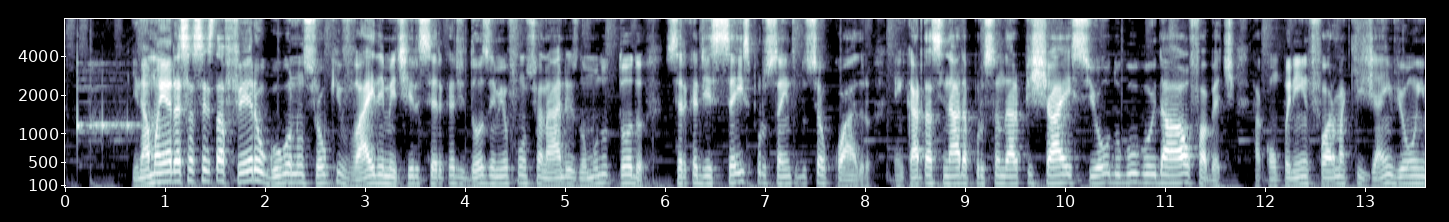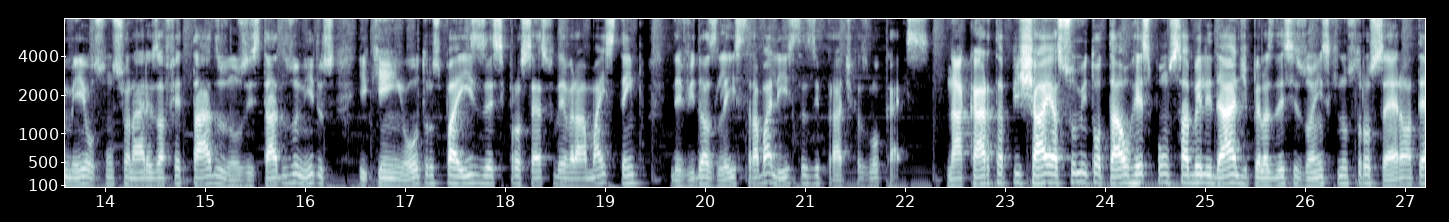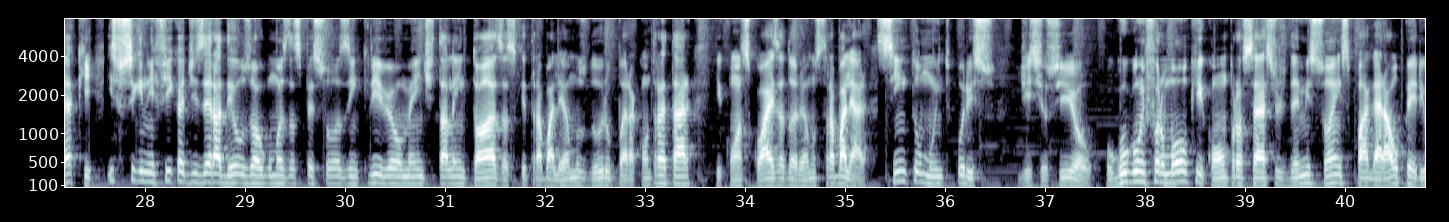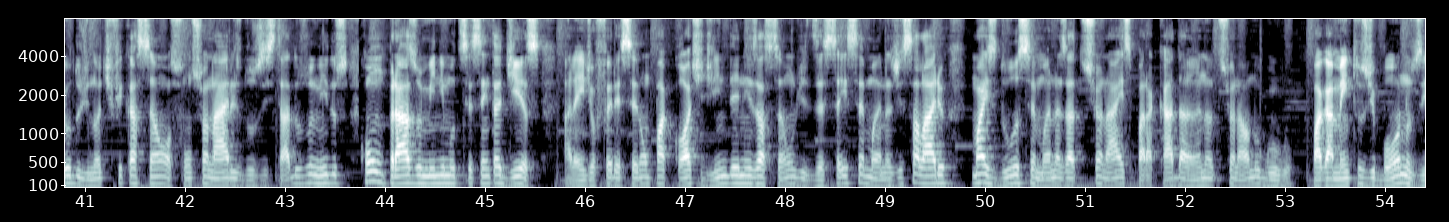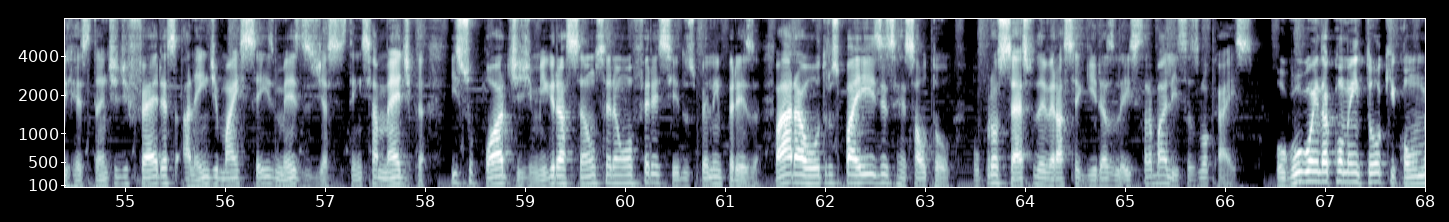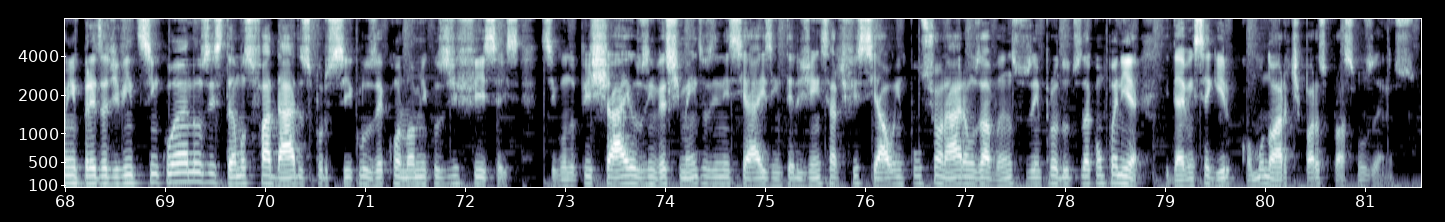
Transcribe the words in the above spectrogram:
E na manhã dessa sexta-feira, o Google anunciou que vai demitir cerca de 12 mil funcionários no mundo todo, cerca de 6% do seu quadro. Em carta assinada por Sundar Pichai, CEO do Google e da Alphabet, a companhia informa que já enviou um e-mail aos funcionários afetados nos Estados Unidos e que em outros países esse processo levará mais tempo devido às leis trabalhistas e práticas locais. Na carta, Pichai assume total responsabilidade pelas decisões que nos trouxeram até aqui. Isso significa dizer adeus a algumas das pessoas incríveis incrivelmente talentosas que trabalhamos duro para contratar e com as quais adoramos trabalhar. Sinto muito por isso disse o CEO. O Google informou que, com o processo de demissões, pagará o período de notificação aos funcionários dos Estados Unidos com um prazo mínimo de 60 dias, além de oferecer um pacote de indenização de 16 semanas de salário, mais duas semanas adicionais para cada ano adicional no Google. Pagamentos de bônus e restante de férias, além de mais seis meses de assistência médica e suporte de migração serão oferecidos pela empresa. Para outros países, ressaltou, o processo deverá seguir as leis trabalhistas locais. O Google ainda comentou que, como uma empresa de 25 anos, estamos fadados por ciclos econômicos difíceis. Segundo Pichai, os investimentos iniciais em inteligência artificial impulsionaram os avanços em produtos da companhia e devem seguir como norte para os próximos anos.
